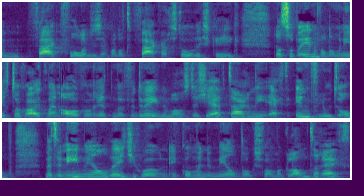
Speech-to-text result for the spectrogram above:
um, vaak volgde, zeg maar, dat ik vaak haar stories keek, dat ze op een of andere manier toch uit mijn algoritme verdwenen was. Dus je hebt daar niet echt invloed op. Met een e-mail weet je gewoon: ik kom in de mailbox van mijn klant terecht.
